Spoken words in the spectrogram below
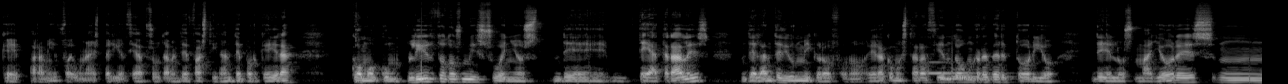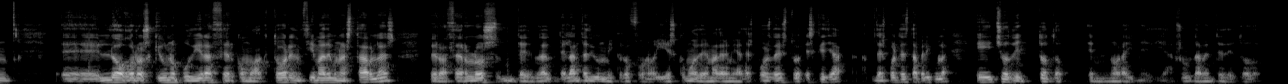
que para mí fue una experiencia absolutamente fascinante porque era como cumplir todos mis sueños de teatrales delante de un micrófono. Era como estar haciendo un repertorio de los mayores mm, eh, logros que uno pudiera hacer como actor encima de unas tablas, pero hacerlos delante de un micrófono. Y es como de, madre mía, después de esto, es que ya, después de esta película, he hecho de todo en hora y media, absolutamente de todo.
